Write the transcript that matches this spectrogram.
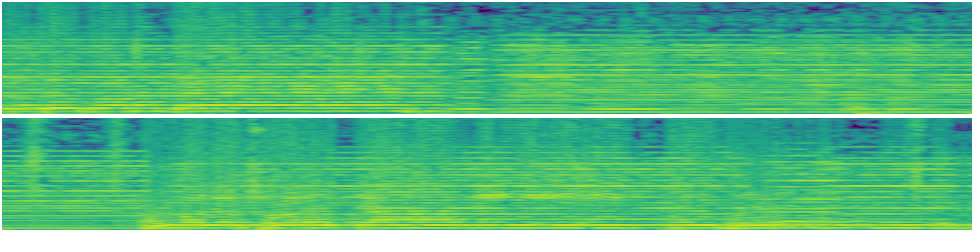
얼굴을 보는데 엄마를 초록병이 그대 오른데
